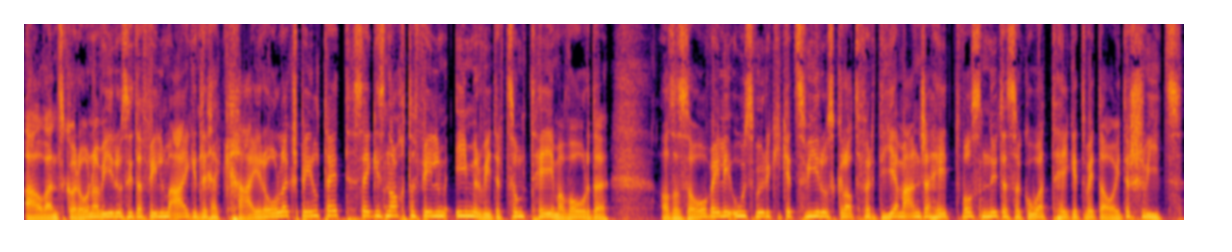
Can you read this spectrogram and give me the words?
Auch wenn das Coronavirus in dem Film eigentlich keine Rolle gespielt hat, sei es nach dem Film immer wieder zum Thema geworden. Also so, welche Auswirkungen das Virus gerade für die Menschen hat, die es nicht so gut haben wie hier in der Schweiz.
